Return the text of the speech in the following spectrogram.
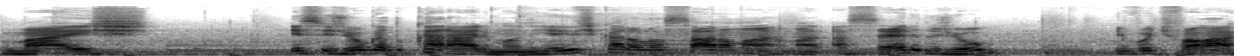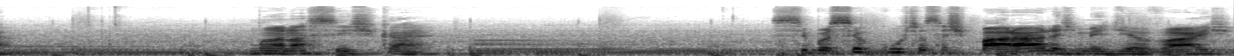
Mas esse jogo é do caralho, mano. E aí os caras lançaram uma, uma, a série do jogo. E vou te falar. Mano, assiste, cara. Se você curte essas paradas medievais.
